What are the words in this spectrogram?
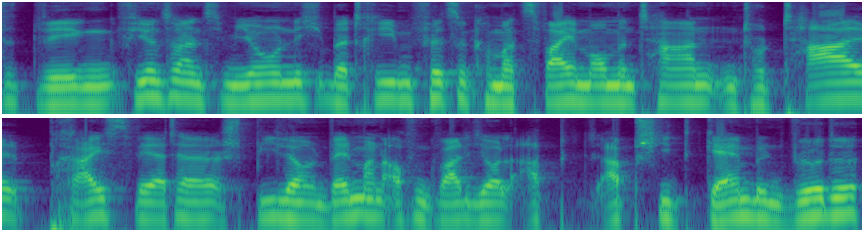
Deswegen 24 Millionen, nicht übertrieben, 14,2 momentan. Ein total preiswerter Spieler. Und wenn man auf den Guardiol-Abschied gambeln würde,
